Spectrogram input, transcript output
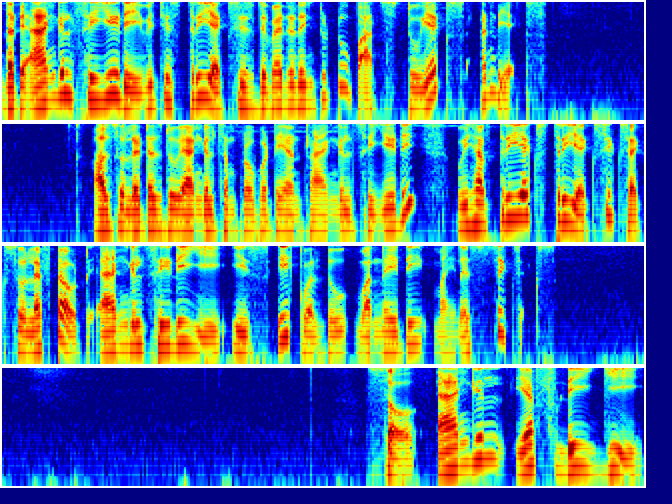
that angle CED which is 3x is divided into two parts 2x and x. Also let us do angle sum property on triangle CED. We have 3x, 3x, 6x. So left out angle CDE is equal to 180 minus 6x. So angle FDE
